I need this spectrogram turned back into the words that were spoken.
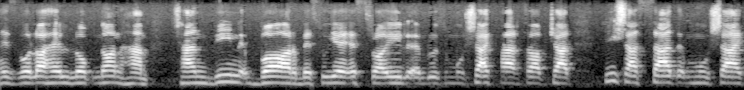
حزب الله لبنان هم چندین بار به سوی اسرائیل امروز موشک پرتاب کرد. بیش از صد موشک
